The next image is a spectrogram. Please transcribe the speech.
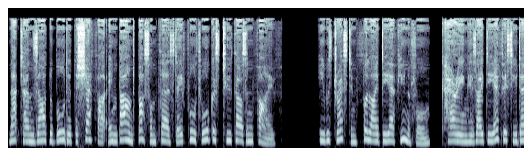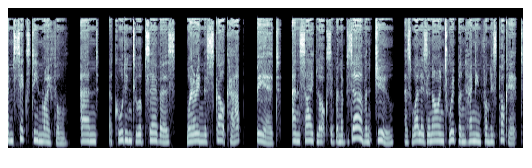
Natan-Zada boarded the Shefa-Amr-bound bus on Thursday 4 August 2005. He was dressed in full IDF uniform, carrying his IDF-issued M16 rifle, and, according to observers, wearing the skullcap, beard, and side locks of an observant Jew, as well as an orange ribbon hanging from his pocket.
